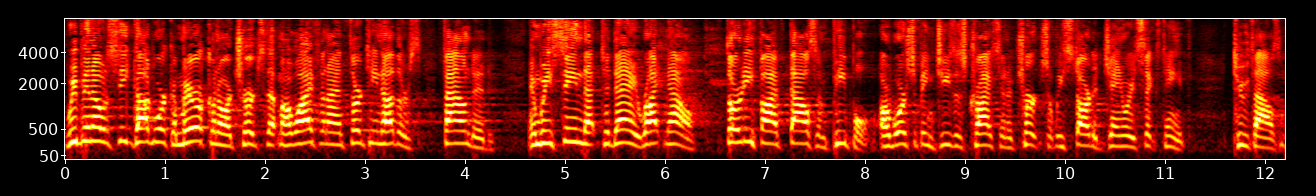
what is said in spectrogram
We've been able to see God work a miracle in our church that my wife and I and 13 others founded. And we've seen that today, right now, 35,000 people are worshiping Jesus Christ in a church that we started January 16th, 2000.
